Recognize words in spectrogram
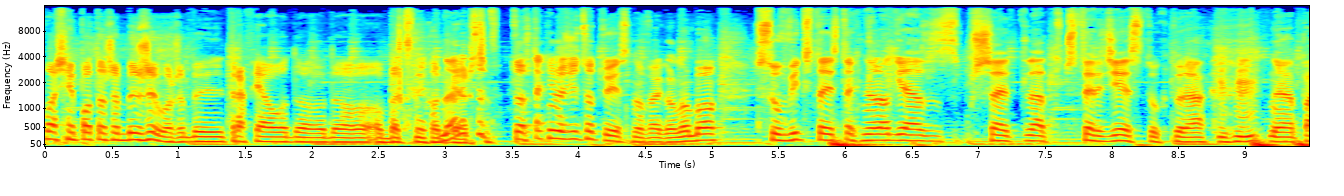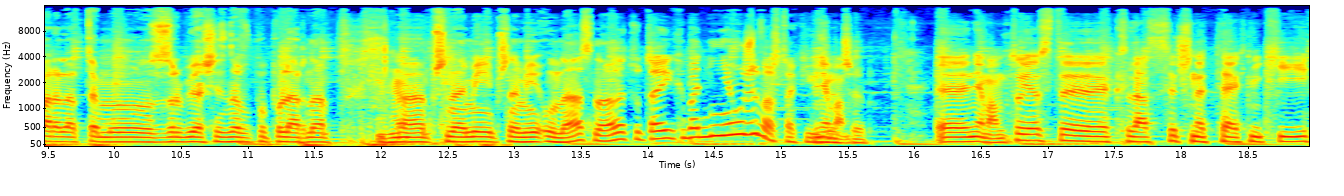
Właśnie po to, żeby żyło, żeby trafiało do, do obecnych No ale co, odbiorców. to w takim razie co tu jest nowego? No bo sous vide to jest technologia sprzed lat 40, która e, parę lat temu zrobiła się znowu popularna, e, przynajmniej, przynajmniej u nas, no ale tutaj chyba nie używasz takich Nie mam. rzeczy. E, nie mam. Tu jest e, klasyczne techniki,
